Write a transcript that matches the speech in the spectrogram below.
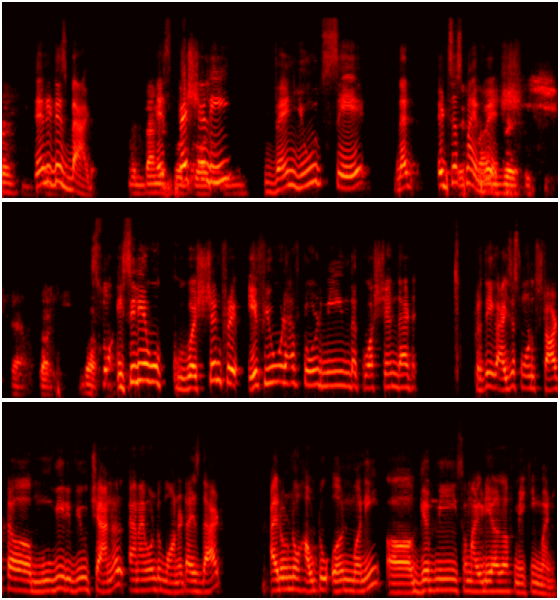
then it is bad specially when you say that it's just my wish so इसीलिए वो question if you would have told me in the question that Pratik, I just want to start a movie review channel and I want to monetize that. I don't know how to earn money. Uh, give me some ideas of making money.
